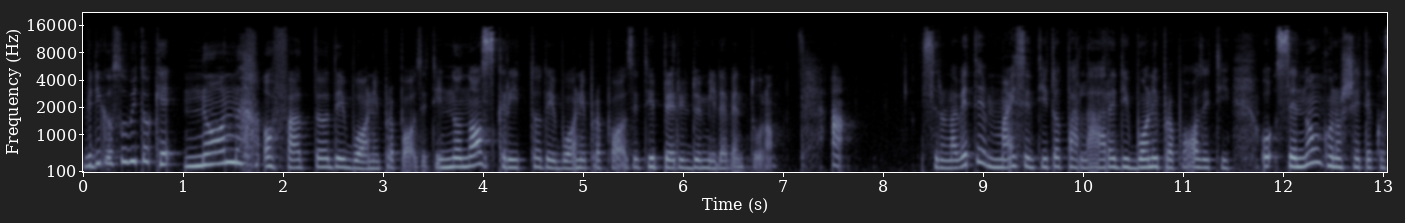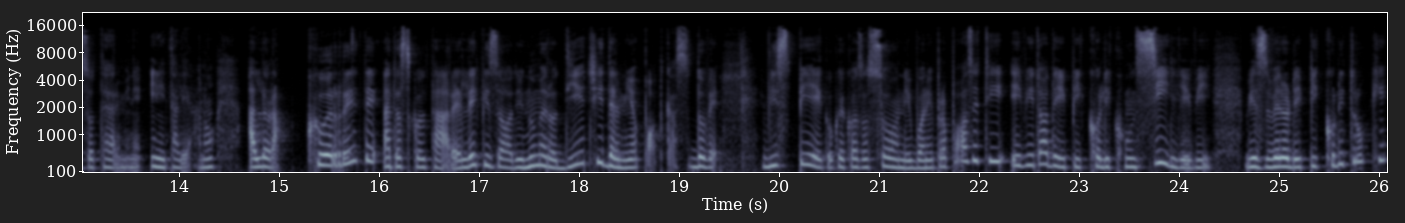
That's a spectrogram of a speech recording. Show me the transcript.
Vi dico subito che non ho fatto dei buoni propositi, non ho scritto dei buoni propositi per il 2021. Ah, se non avete mai sentito parlare di buoni propositi o se non conoscete questo termine in italiano, allora correte ad ascoltare l'episodio numero 10 del mio podcast, dove vi spiego che cosa sono i buoni propositi e vi do dei piccoli consigli, vi, vi svelo dei piccoli trucchi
